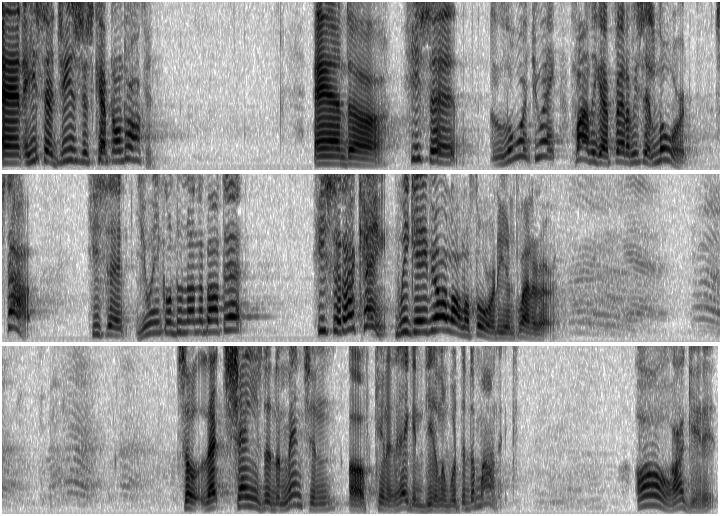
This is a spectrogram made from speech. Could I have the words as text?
And he said, Jesus just kept on talking. And uh, he said, Lord, you ain't. Finally got fed up. He said, Lord, stop. He said, You ain't going to do nothing about that? He said, I can't. We gave y'all all authority in planet Earth. So that changed the dimension of Kenneth Hagin dealing with the demonic. Oh, I get it.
